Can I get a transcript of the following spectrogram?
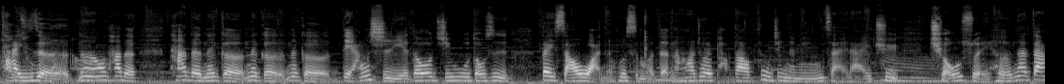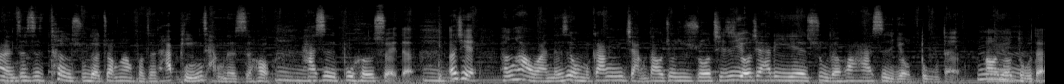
太热，然后它的它的那个那个那个粮食也都几乎都是。被烧完了或什么的，然后就会跑到附近的民宅来去求水喝。那当然这是特殊的状况，否则他平常的时候他是不喝水的。而且很好玩的是，我们刚刚讲到，就是说其实尤加利叶树的话，它是有毒的哦，有毒的。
